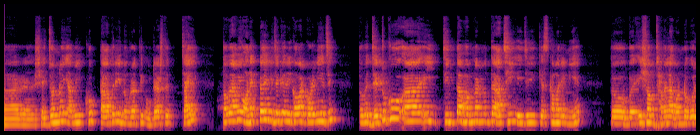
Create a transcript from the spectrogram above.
আর সেই জন্যই আমি খুব তাড়াতাড়ি নোংরার থেকে উঠে আসতে চাই। তবে আমি অনেকটাই নিজেকে রিকভার করে নিয়েছি। তবে যেটুকু এই চিন্তা ভাবনার মধ্যে আছি, এই যে কেস কামারি নিয়ে, তো এইসব ঝামেলা গন্ডগোল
